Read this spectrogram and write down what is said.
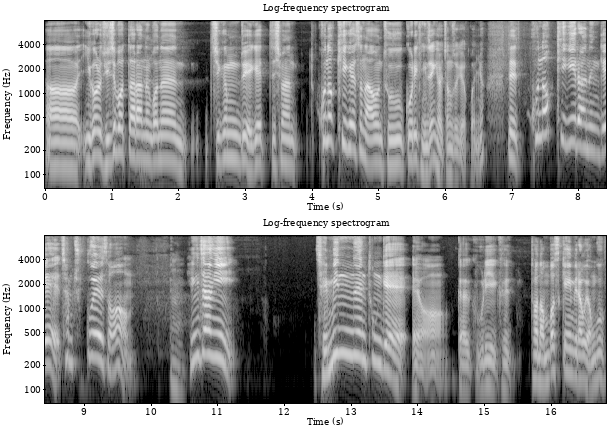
어, 이거를 뒤집었다라는 거는 지금도 얘기했듯이만 코너킥에서 나온 두 골이 굉장히 결정적이었거든요. 근데 코너킥이라는 게 참 축구에서 음. 굉장히 재밌는 통계예요. 그러니까 우리 그 더 넘버스 게임이라고 영국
